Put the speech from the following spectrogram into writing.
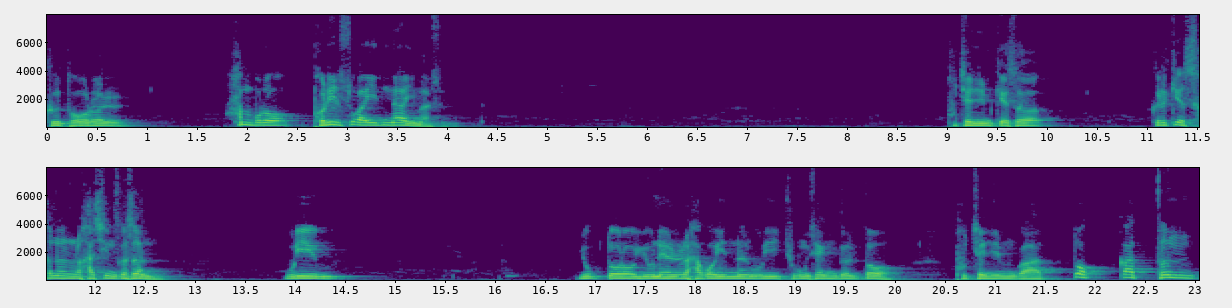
그 돌을 함부로 버릴 수가 있나 이 말씀입니다. 부처님께서 그렇게 선언을 하신 것은 우리 육도로 윤회를 하고 있는 우리 중생들도 부처님과 똑같은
